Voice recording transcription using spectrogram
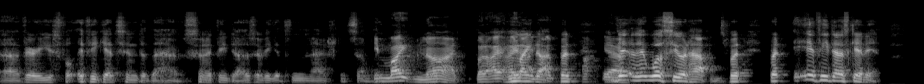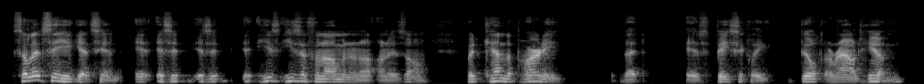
uh, very useful if he gets into the House, and if he does, if he gets in the National Assembly, he might not. But I, he I, might not. But yeah. th- th- we'll see what happens. But but if he does get in, so let's say he gets in, is it is it he's he's a phenomenon on his own. But can the party that is basically built around him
